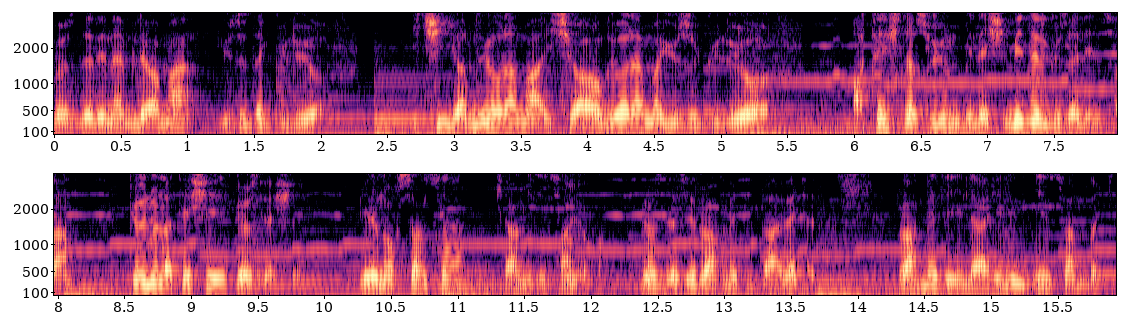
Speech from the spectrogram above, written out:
gözleri nemli ama yüzü de gülüyor. İçi yanıyor ama, içi ağlıyor ama yüzü gülüyor. Ateşle suyun bileşimidir güzel insan. Gönül ateşi, gözyaşı. Biri noksansa kamil insan yok. Gözyaşı rahmeti davet eder. Rahmet-i ilahinin insandaki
